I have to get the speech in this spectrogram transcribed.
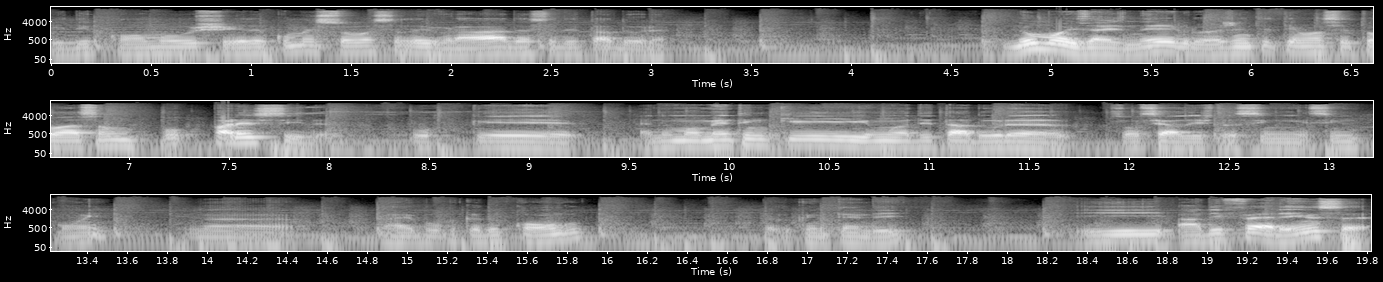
e de como o Chile começou a se livrar dessa ditadura. No Moisés Negro, a gente tem uma situação um pouco parecida, porque é no momento em que uma ditadura socialista se, se impõe na, na República do Congo, pelo que eu entendi, e a diferença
